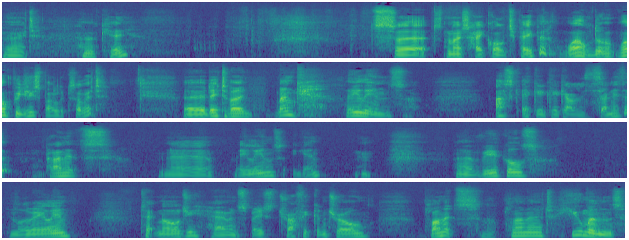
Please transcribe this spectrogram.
Right, okay. It's, uh, it's nice high quality paper, well done, well produced by looks of it. Uh, data bank, aliens, Ask Senator, planets, uh, aliens, again, uh, vehicles, another alien, technology, air and space, traffic control, planets, planet, humans.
